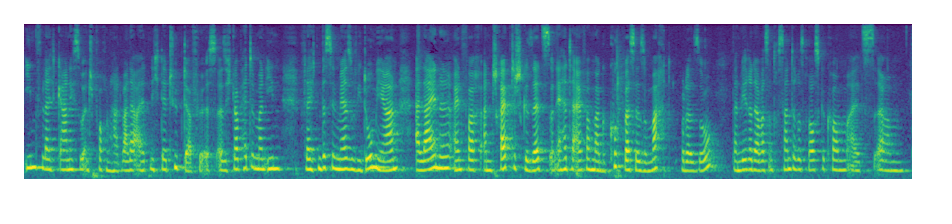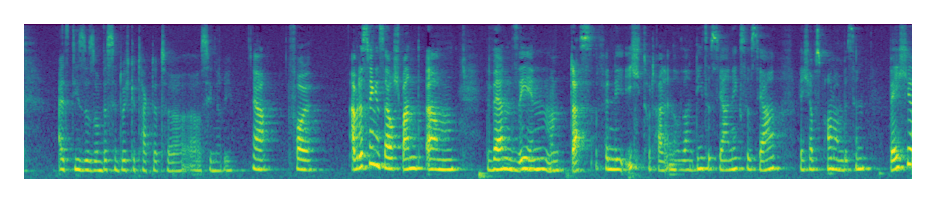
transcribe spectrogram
ihm vielleicht gar nicht so entsprochen hat, weil er halt nicht der Typ dafür ist. Also ich glaube, hätte man ihn vielleicht ein bisschen mehr so wie Domian alleine einfach an den Schreibtisch gesetzt und er hätte einfach mal geguckt, was er so macht oder so, dann wäre da was Interessanteres rausgekommen als, ähm, als diese so ein bisschen durchgetaktete äh, Szenerie. Ja, voll. Aber deswegen ist ja auch spannend, ähm, wir werden sehen, und das finde ich total interessant, dieses Jahr, nächstes Jahr, ich habe es brauche noch ein bisschen, welche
